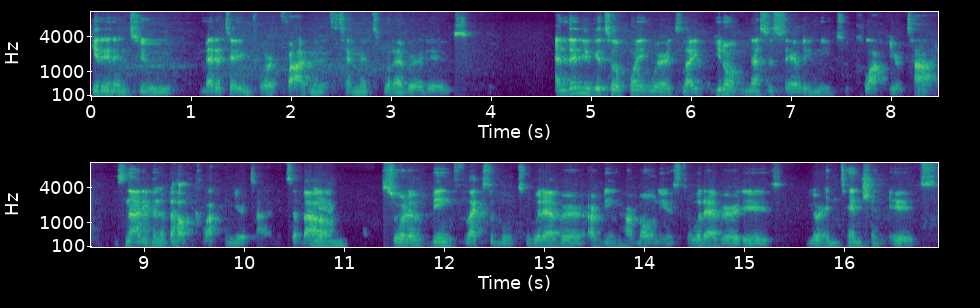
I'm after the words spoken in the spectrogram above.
getting into meditating for five minutes, 10 minutes, whatever it is. And then you get to a point where it's like you don't necessarily need to clock your time. It's not even about clocking your time. It's about yeah. sort of being flexible to whatever or being harmonious to whatever it is your intention is.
